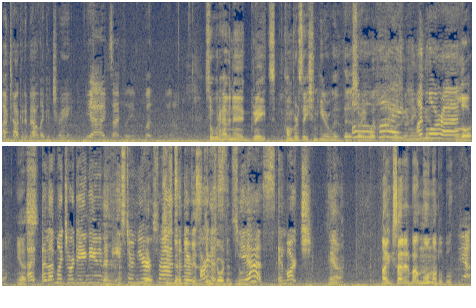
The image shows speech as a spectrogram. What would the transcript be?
I'm talking about like a train. Yeah, exactly. But, you know. So we're having a great conversation here with. Uh, sorry, Oh, what, what hi. was your name? I'm again? Laura. Laura. Yes. I, I love my Jordanian and Eastern Europe Yes, she's friends. gonna and be they're visiting artists. Jordan soon. Yes, in March. yeah. Are you excited about MoMA, Bubu? Yeah.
